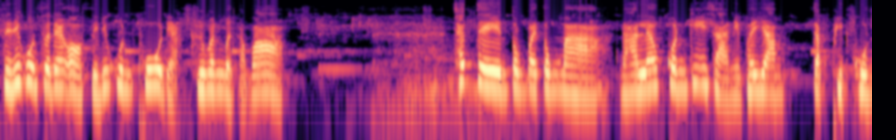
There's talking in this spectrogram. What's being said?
สิ่งที่คุณแสดงออกสิ่งที่คุณพูดเนี่ยคือมันเหมือนกับว่า ชัดเจนตรงไปตรงมานะแล้วคนขี้อิจฉานี่พยายามจับผิดคุณ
